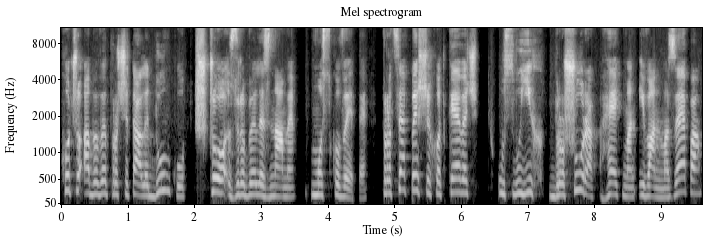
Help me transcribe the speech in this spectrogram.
хочу, аби ви прочитали думку, що зробили з нами московити. Про це пише Хоткевич у своїх брошурах гетьман Іван Мазепа.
